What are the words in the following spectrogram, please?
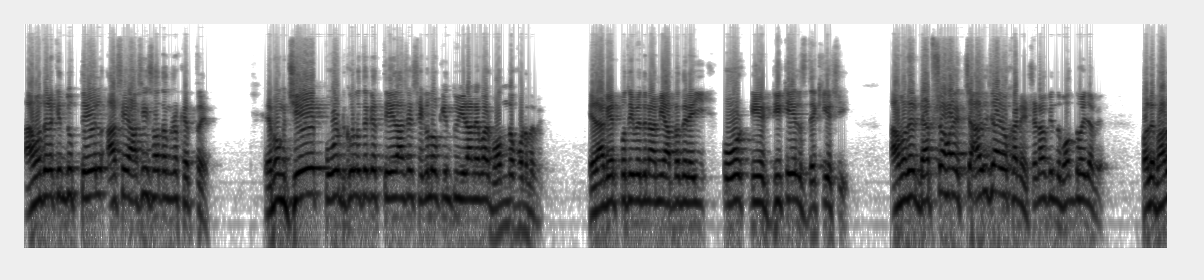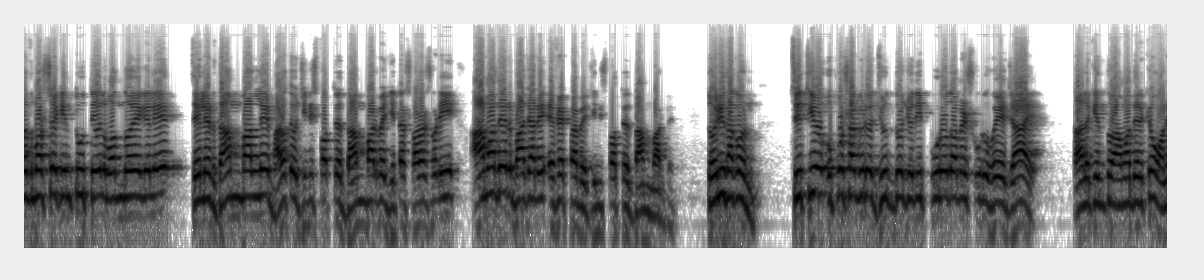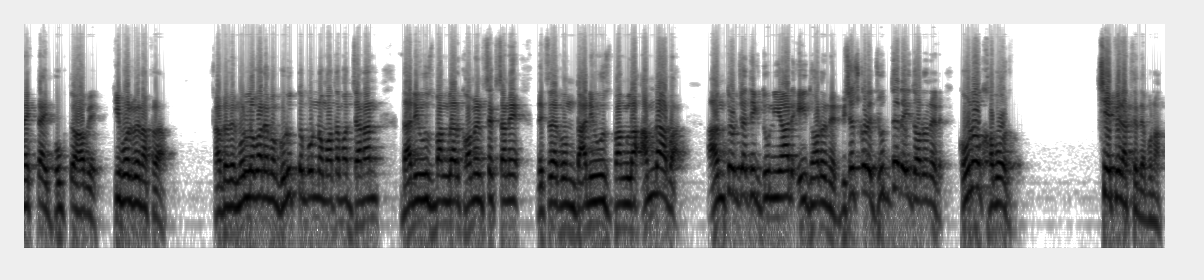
আমাদের কিন্তু তেল আসে আশি শতাংশ ক্ষেত্রে। এবং যে পোর্টগুলো থেকে তেল আসে সেগুলো কিন্তু ইরান এবার বন্ধ করে দেবে। এর আগের প্রতিবেদনে আমি আপনাদের এই পোর্ট নিয়ে ডিটেলস দেখিয়েছি। আমাদের ব্যবসা হয় চাল যায় ওখানে, সেটাও কিন্তু বন্ধ হয়ে যাবে। ফলে ভারতবর্ষে কিন্তু তেল বন্ধ হয়ে গেলে তেলের দাম বাড়লে ভারতেও জিনিসপত্রের দাম বাড়বে, যেটা সরাসরি আমাদের বাজারে এফেক্ট হবে জিনিসপত্রের দাম বাড়বে। তৈরি থাকুন, তৃতীয় উপসাগরীয় যুদ্ধ যদি পুরো দমে শুরু হয়ে যায়, তাহলে কিন্তু আমাদেরকেও অনেকটাই ভুগতে হবে। কি বলবেন আপনারা? আপনাদের মূল্যবান এবং গুরুত্বপূর্ণ মতামত জানান দা নিউজ বাংলার কমেন্ট সেকশনে দেখতে থাকুন, দা নিউজ বাংলা, আমরা আবার আন্তর্জাতিক দুনিয়ার এই ধরনের, বিশেষ করে যুদ্ধের এই ধরনের কোনো খবর চেপে রাখতে দেব না।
